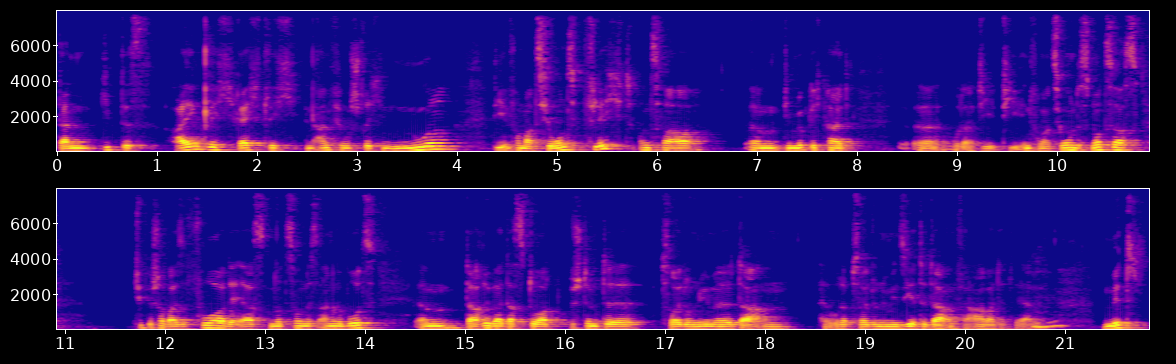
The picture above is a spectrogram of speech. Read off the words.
dann gibt es eigentlich rechtlich in Anführungsstrichen nur die Informationspflicht und zwar ähm, die Möglichkeit, äh, oder die, die Information des Nutzers typischerweise vor der ersten Nutzung des Angebots ähm, darüber, dass dort bestimmte pseudonyme Daten äh, oder pseudonymisierte Daten verarbeitet werden. Mhm. Mit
